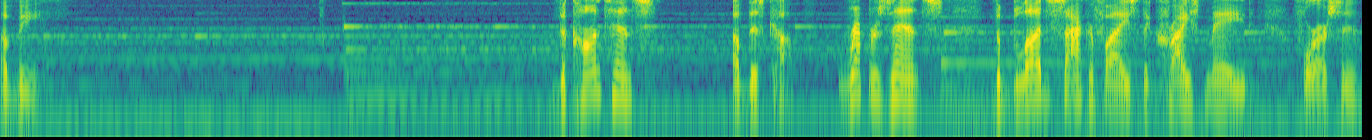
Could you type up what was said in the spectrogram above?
of me." The contents of this cup represents the blood sacrifice that Christ made for our sin.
